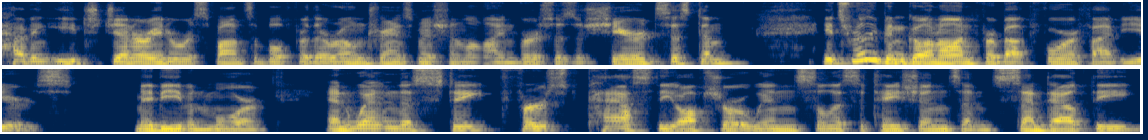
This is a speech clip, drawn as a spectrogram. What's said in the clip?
having each generator responsible for their own transmission line versus a shared system, it's really been going on for about four or five years, maybe even more. And when the state first passed the offshore wind solicitations and sent out the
